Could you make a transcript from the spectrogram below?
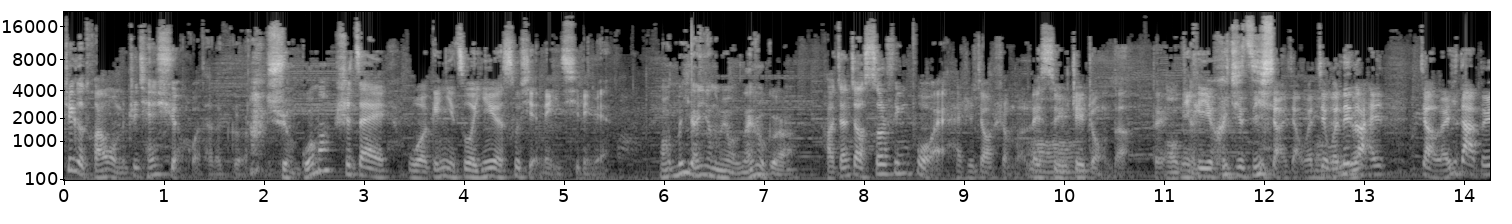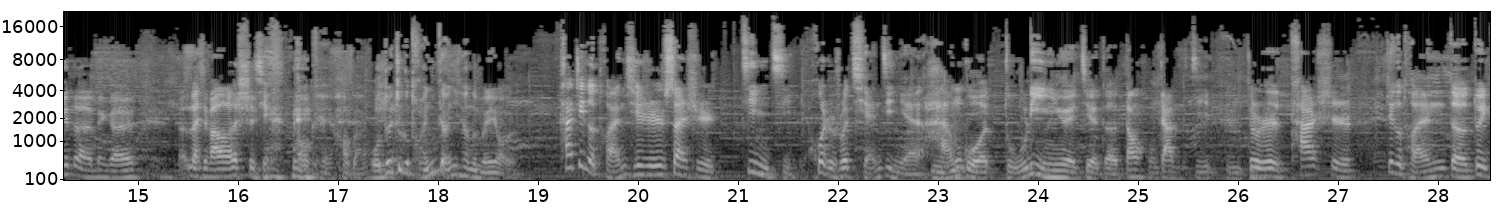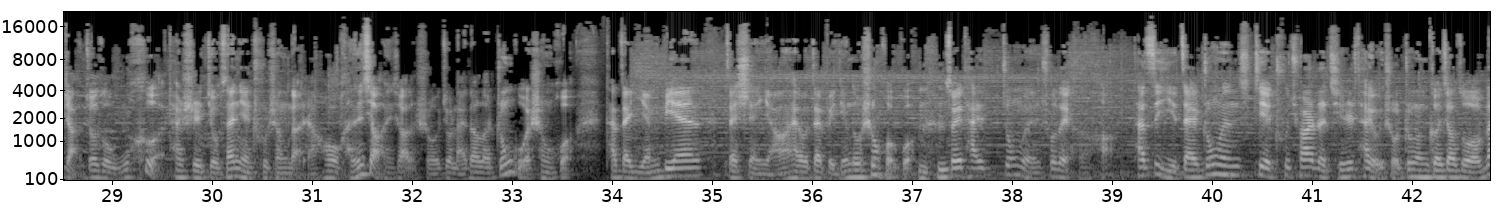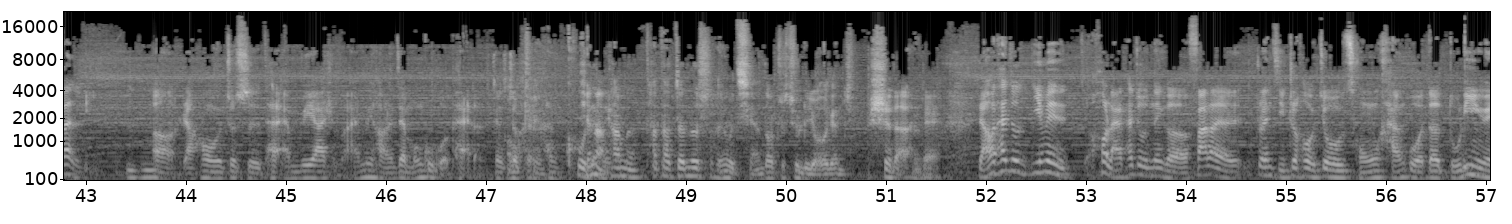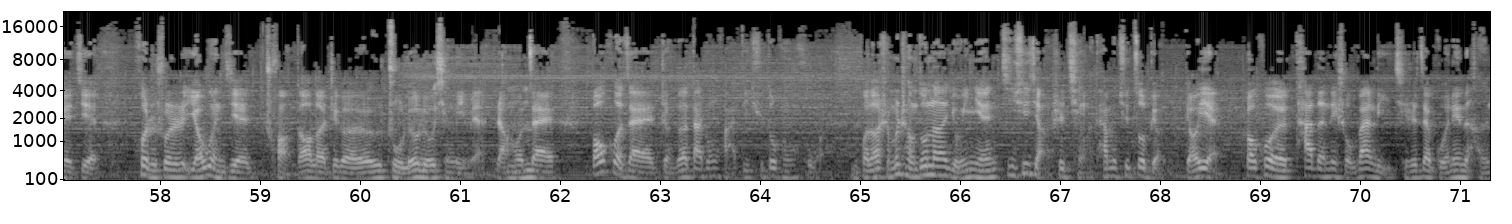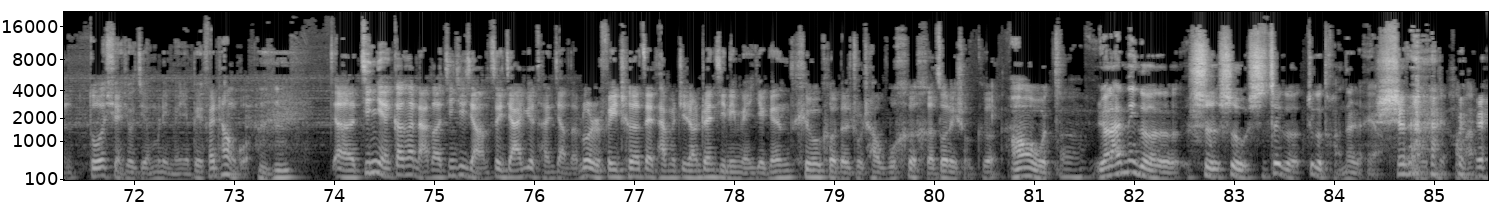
这个团我们之前选过他的歌，选过吗？是在我给你做音乐速写那一期里面。哦，我一点印象都没有。哪首歌啊？好像叫 Surfing Boy 还是叫什么，类似于这种的。对你可以回去自己想一想。我记我那段还讲了一大堆的那个呃乱七八糟的事情。OK，好吧，我对这个团一点印象都没有。他这个团其实算是近几或者说前几嗯年韩国独立音乐界的当红炸子鸡，就是他是。这个团的队长叫做吴赫，他是九三年出生的，然后很小很小的时候就来到了中国生活。他在延边、在沈阳还有在北京都生活过，所以他中文说的也很好。他自己在中文界出圈的，其实他有一首中文歌叫做《万里》，嗯嗯，然后就是他 MV 啊什么，MV 好像在蒙古国拍的，就就很很酷的天哪，他们他他真的是很有钱，到处去旅游的感觉。是的，对。然后他就因为后来他就那个发了专辑之后，就从韩国的独立音乐界或者说是摇滚界闯到了这个主流流行里面，然后在包括在整个大中华地区都很火。火到什么程度呢？有一年金曲奖是请了他们去做表表演，包括他的那首《万里》，其实在国内的很多选秀节目里面也被翻唱过。嗯哼，呃，今年刚刚拿到金曲奖最佳乐团奖的《落日飞车》，在他们这张专辑里面也跟 Hyuko 的主唱吴赫合作了一首歌。哦，我嗯，原来那个是是是这个这个团的人呀。是的 OK，好吧。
